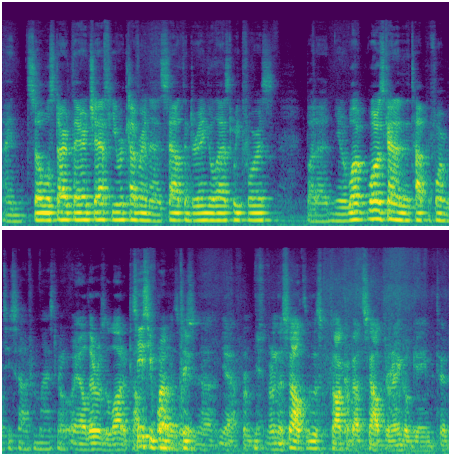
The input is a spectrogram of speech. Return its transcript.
And so we'll start there. Jeff, you were covering uh, South and Durango last week for us. But uh, you know what? What was kind of the top performance you saw from last week? Well, there was a lot of top Pueblo, performances. too. Uh, yeah, from Yeah. from the South. Let's talk about South Durango game. To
